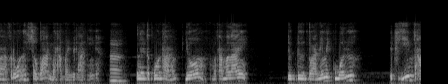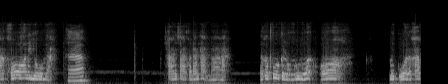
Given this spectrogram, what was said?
มาเขาคิดว่าเอ้ยชาวบ้านมาทำไมเวลานี้เนี่ยเออ ก็เลยตะโกนถาม โยมมาทำอะไร ดึกเดินป่านนี้ไม่กลัวหรือไอ้ผีมันจะหาคอนะโยมนะครับ ชายชายคนนั้นหันมา แล้วก็พูดกับหลวงลุงว่าอ๋อไม่กลัวแล้วครับ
